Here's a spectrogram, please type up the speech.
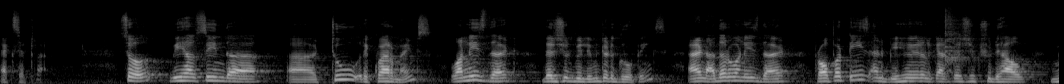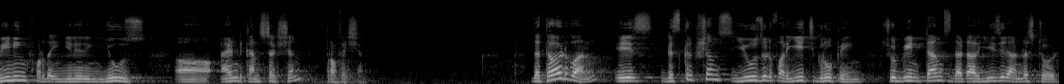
etc. So, we have seen the uh, two requirements. One is that there should be limited groupings and other one is that properties and behavioral characteristics should have meaning for the engineering use uh, and construction profession. The third one is descriptions used for each grouping should be in terms that are easily understood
